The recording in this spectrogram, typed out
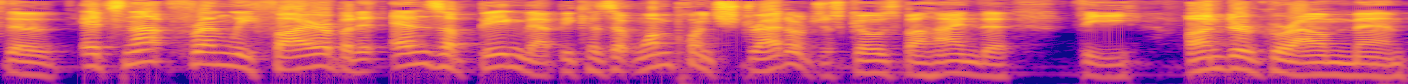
the it's not friendly fire, but it ends up being that because at one point Strato just goes behind the the underground men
